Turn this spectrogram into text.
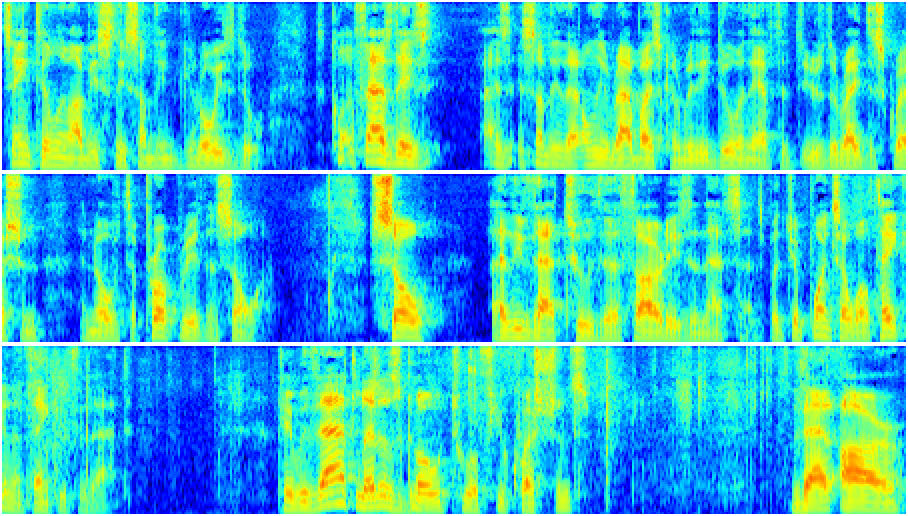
saying to Tehillim obviously something you can always do. Fast days is something that only rabbis can really do, and they have to use the right discretion and know it's appropriate and so on. So I leave that to the authorities in that sense. But your points are well taken, and thank you for that. Okay, with that, let us go to a few questions that are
